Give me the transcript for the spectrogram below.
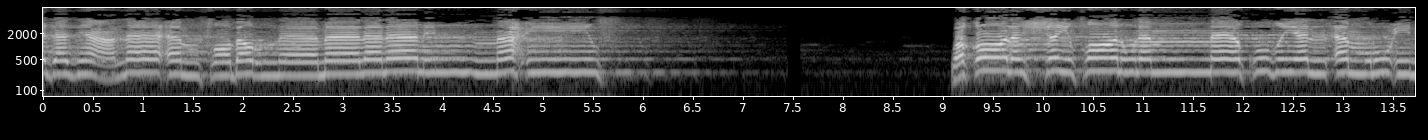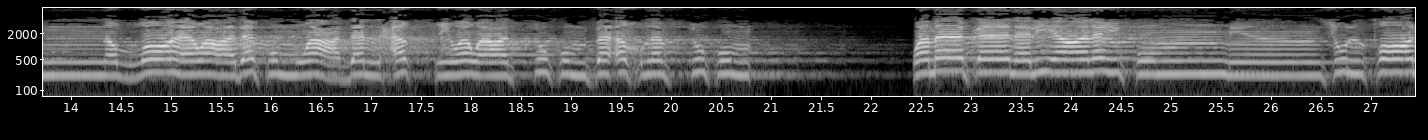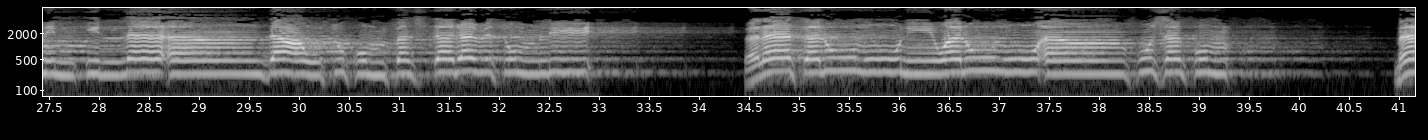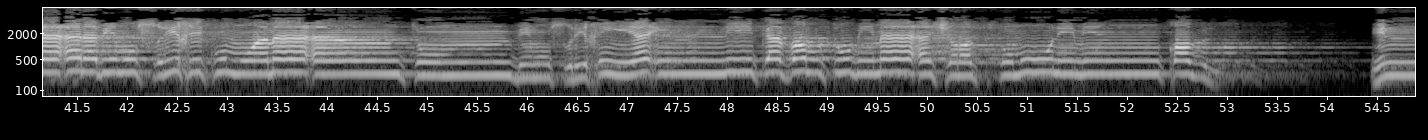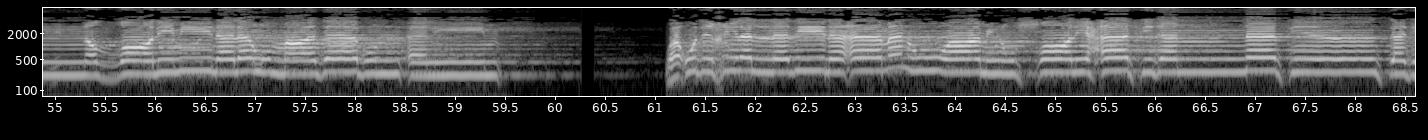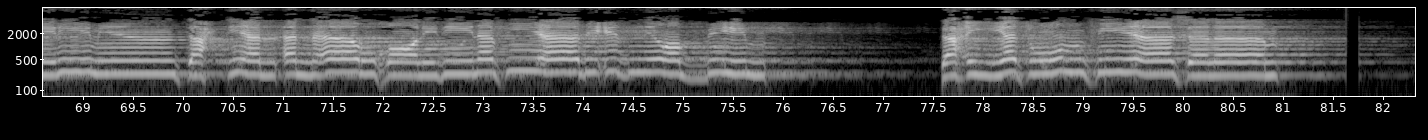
أجزعنا أم صبرنا ما لنا من محيص. وقال الشيطان لما قضي الأمر إن الله وعدكم وعد الحق ووعدتكم فأخلفتكم وما كان لي عليكم من سلطان إلا أن دعوتكم فاستجبتم لي. فلا تلوموني ولوموا أنفسكم. ما أنا بمصرخكم وما أنتم بمصرخي. إني كفرت بما أشركتمون من قبل. إن الظالمين لهم عذاب أليم وأدخل الذين آمنوا وعملوا الصالحات جنات تجري من تحتها الأنهار خالدين فيها بإذن ربهم تحيتهم فيها سلام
